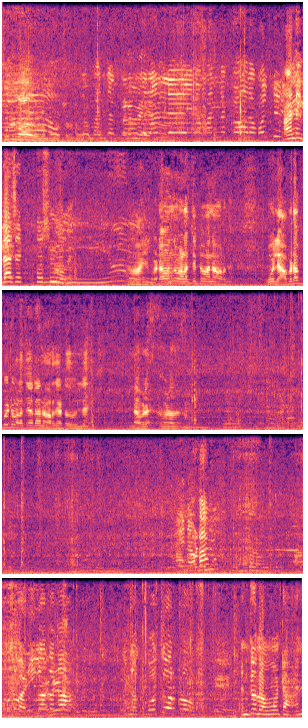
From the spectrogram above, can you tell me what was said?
ഇത് താഴെയുള്ളൂ മോശം ആണ്ട് ഇതാ ചെക്ക് ആ ഇവിടെ വന്ന് വളച്ചിട്ട് പോകാനാ പറഞ്ഞു ഓല അവിടെ പോയിട്ട് വളച്ചു തരാനാ പറഞ്ഞേട്ടോ അവിടെ ഇവിടെ എനിക്കൊന്ന് അങ്ങോട്ട് ആന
